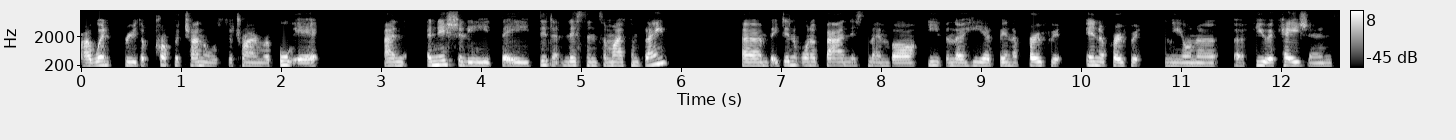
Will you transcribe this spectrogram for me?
I went through the proper channels to try and report it. And initially, they didn't listen to my complaint. Um, they didn't want to ban this member, even though he had been appropriate, inappropriate to me on a, a few occasions.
